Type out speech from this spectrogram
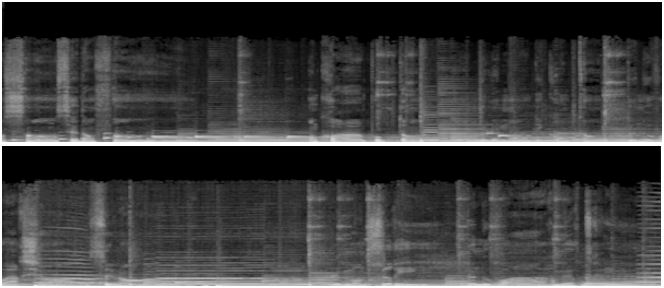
innocence d'enfant. On croit pourtant, mais le monde est content de nous voir chancelant. Le monde sourit de nous voir meurtris.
